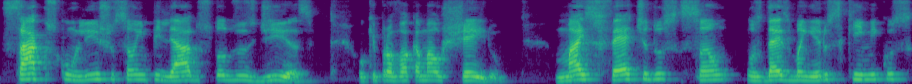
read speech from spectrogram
Sacos com lixo são empilhados todos os dias, o que provoca mau cheiro. Mais fétidos são os dez banheiros químicos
